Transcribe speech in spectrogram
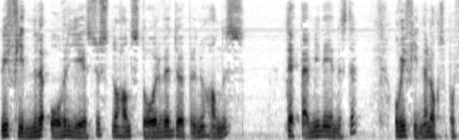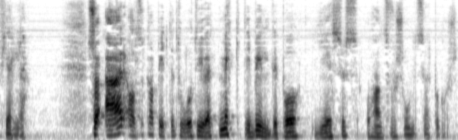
Vi finner det over Jesus når han står ved døperen Johannes. 'Dette er min eneste'. Og vi finner den også på fjellet. Så er altså kapittel 22 et mektig bilde på Jesus og hans forsoningsverk på korset.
